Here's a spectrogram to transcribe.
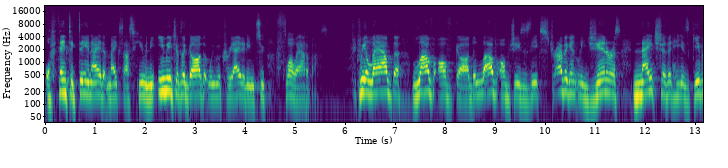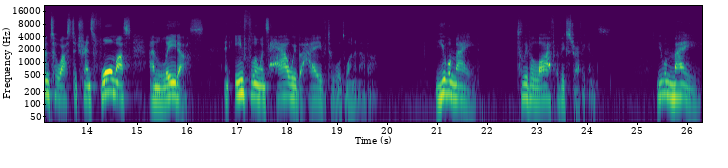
authentic DNA that makes us human, the image of the God that we were created in, to flow out of us. If we allowed the love of God, the love of Jesus, the extravagantly generous nature that He has given to us to transform us and lead us and influence how we behave towards one another. You were made to live a life of extravagance. You were made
